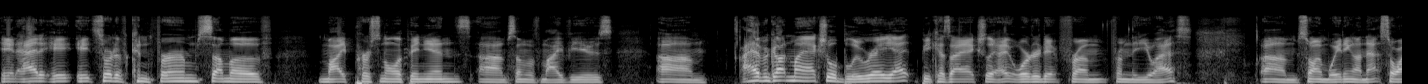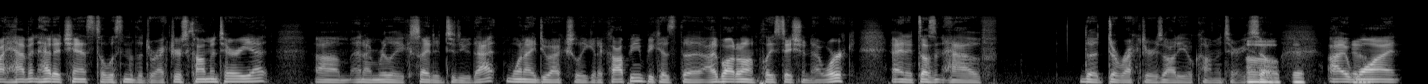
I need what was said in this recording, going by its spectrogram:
It added it, it sort of confirmed some of my personal opinions, um, some of my views. Um, I haven't gotten my actual Blu-ray yet because I actually I ordered it from from the U.S. Um, so I'm waiting on that. So I haven't had a chance to listen to the director's commentary yet, um, and I'm really excited to do that when I do actually get a copy because the I bought it on PlayStation Network and it doesn't have the director's audio commentary. Oh, so okay. I Yeah. want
